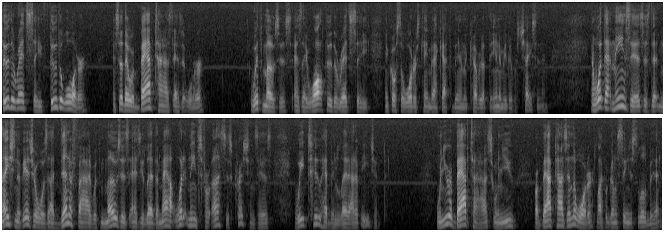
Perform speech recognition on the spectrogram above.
through the Red Sea, through the water, and so they were baptized, as it were, with Moses as they walked through the Red Sea. And of course, the waters came back after them and covered up the enemy that was chasing them. And what that means is, is that nation of Israel was identified with Moses as he led them out. What it means for us as Christians is we too have been led out of Egypt. When you are baptized, when you are baptized in the water, like we're going to see in just a little bit,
